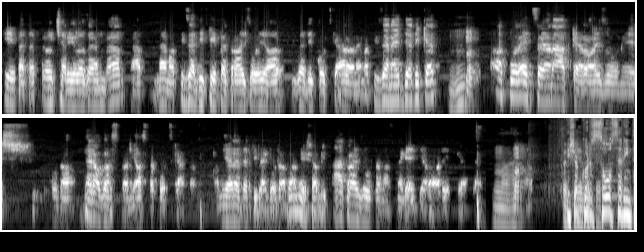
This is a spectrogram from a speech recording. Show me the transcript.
képet fölcserél az ember, tehát nem a tizedik képet rajzolja a tizedik kockára, hanem a tizenegyediket, Uh-huh. akkor egyszerűen át kell rajzolni, és oda beragasztani azt a kockát, ami, ami eredetileg oda van, és amit átrajzoltam, azt meg egyen arrébb kell. Na, hát, tök És akkor érdekes. szó szerint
